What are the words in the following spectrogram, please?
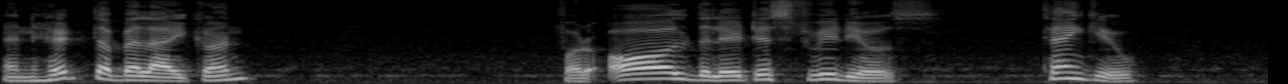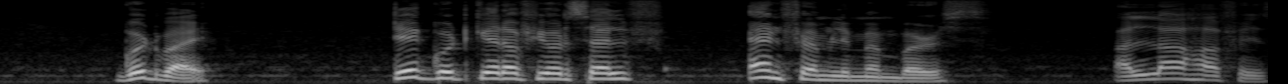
and hit the bell icon for all the latest videos. Thank you. Goodbye. Take good care of yourself and family members. Allah Hafiz.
